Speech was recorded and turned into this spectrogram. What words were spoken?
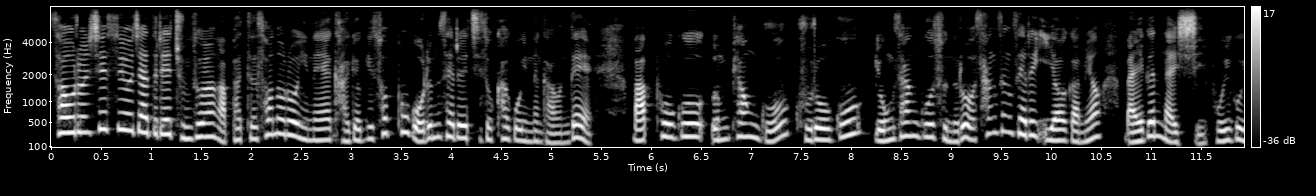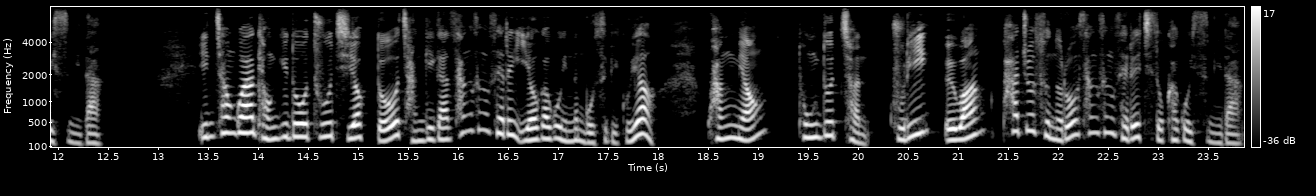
서울은 실수요자들의 중소형 아파트 선호로 인해 가격이 소폭 오름세를 지속하고 있는 가운데 마포구, 은평구, 구로구, 용산구 순으로 상승세를 이어가며 맑은 날씨 보이고 있습니다. 인천과 경기도 두 지역도 장기간 상승세를 이어가고 있는 모습이고요. 광명, 동두천, 구리, 의왕, 파주 순으로 상승세를 지속하고 있습니다.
